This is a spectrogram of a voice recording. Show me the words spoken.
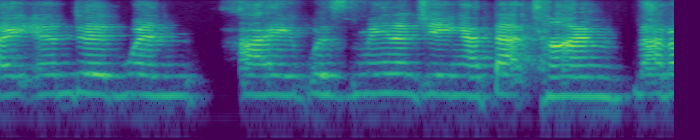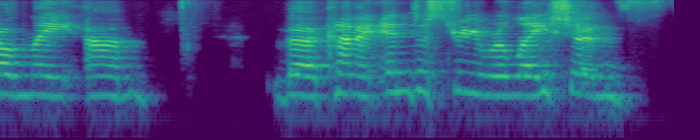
I ended when i was managing at that time not only um, the kind of industry relations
